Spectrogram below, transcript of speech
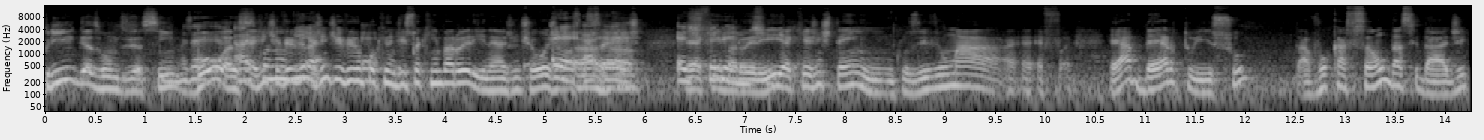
brigas, vamos dizer assim, Sim, é, boas. A, a, gente vive, a gente vive um pouquinho disso aqui em Barueri, né? A gente hoje, a nossa sede é, aqui em Barueri, e aqui a gente tem, inclusive, uma... é aberto isso, a vocação da cidade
